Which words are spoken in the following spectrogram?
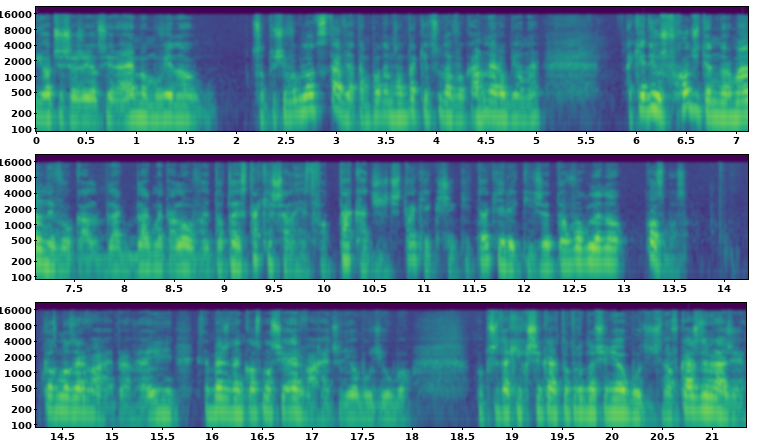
i oczy szerzej otwierałem, bo mówię, no co tu się w ogóle odstawia? Tam potem są takie cuda wokalne robione. A kiedy już wchodzi ten normalny wokal, black, black metalowy, to to jest takie szaleństwo, taka dzicz, takie krzyki, takie ryki, że to w ogóle no kosmos. Kosmos erwachę prawie. I jestem pewien, że ten kosmos się erwachę, czyli obudził, bo, bo przy takich krzykach to trudno się nie obudzić. No w każdym razie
